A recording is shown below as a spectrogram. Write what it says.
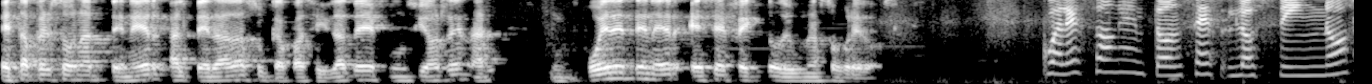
esta persona tener alterada su capacidad de función renal puede tener ese efecto de una sobredosis. ¿Cuáles son entonces los signos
